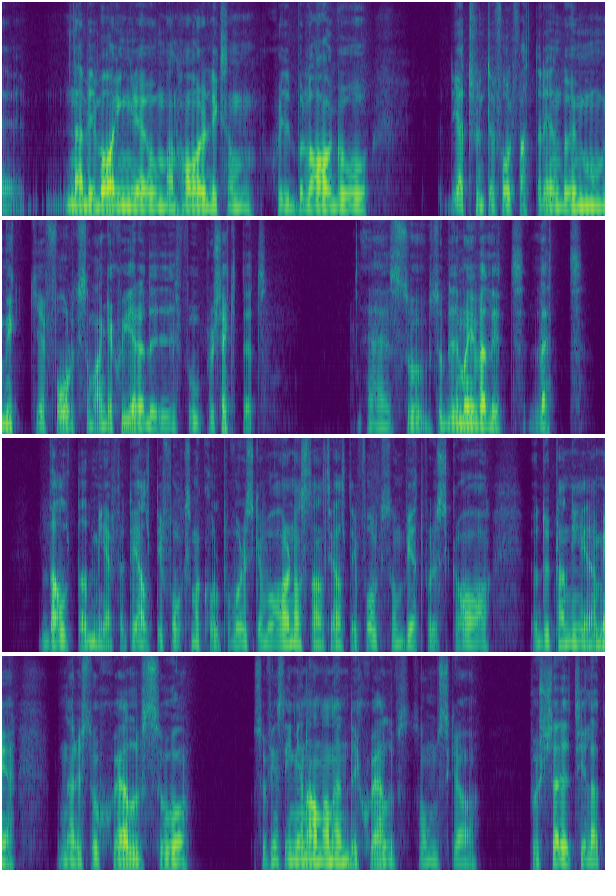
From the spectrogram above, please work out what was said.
eh, när vi var yngre och man har liksom skivbolag och jag tror inte folk fattade ändå hur mycket folk som var engagerade i FO-projektet. Eh, så, så blir man ju väldigt lätt daltad med för det är alltid folk som har koll på var du ska vara någonstans. Det är alltid folk som vet vad du ska och du planerar med. Och när du står själv så, så finns det ingen annan än dig själv som ska pusha dig till att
